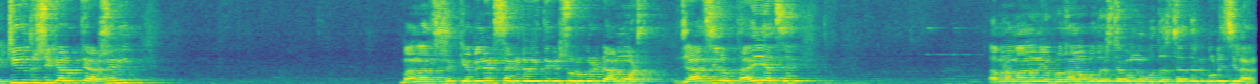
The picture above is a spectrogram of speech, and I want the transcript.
একটিও তো স্বীকারোক্তি আসেনি। বাংলাদেশের ক্যাবিনেট সেক্রেটারি থেকে শুরু করে ডাউনওয়ার্ডস যা ছিল তাই আছে। আমরা মাননীয় প্রধান উপদেষ্টা এবং উপদেষ্টাদেরকে বলেছিলাম,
